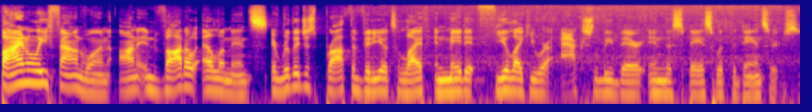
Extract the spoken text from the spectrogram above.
finally found one on Envato Elements. It really just brought the video to life and made it feel like you were actually there in the space with the dancers.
